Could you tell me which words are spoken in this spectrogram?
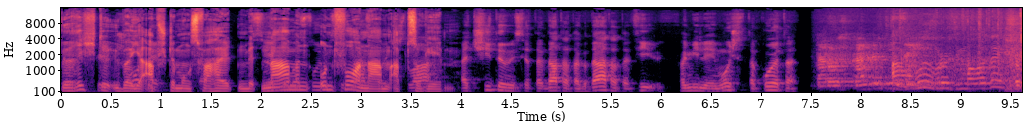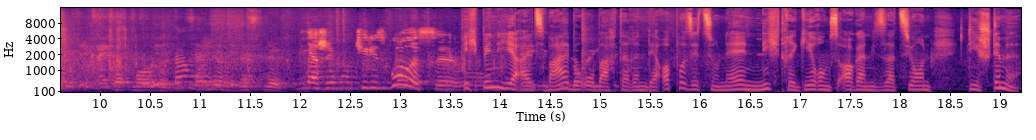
Berichte über ihr Abstimmungsverhalten mit Namen und Vornamen abzugeben отчитывайся тогда-то, тогда-то, фамилия, имущество такое-то. Ich bin hier als Wahlbeobachterin der oppositionellen Nichtregierungsorganisation Die Stimme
